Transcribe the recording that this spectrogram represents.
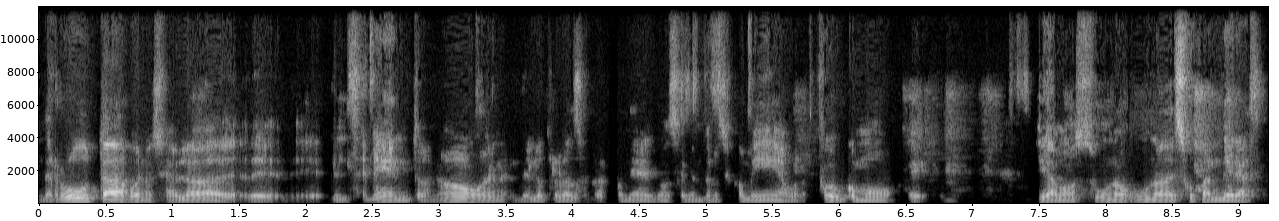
rutas, bueno, se hablaba del cemento, ¿no? Bueno, del otro lado se respondía que con cemento no se comía, bueno, fue como, eh, digamos, uno, una de sus banderas.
